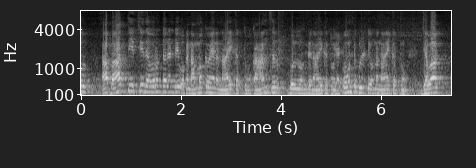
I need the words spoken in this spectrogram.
ఆ బాధ తీర్చేది ఎవరుంటారండి? ఒక నమ్మకమైన నాయకత్వం ఒక ఆన్సర్బుల్ ఉండే నాయకత్వం అకౌంటబిలిటీ ఉన్న నాయకత్వం జవాబ్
